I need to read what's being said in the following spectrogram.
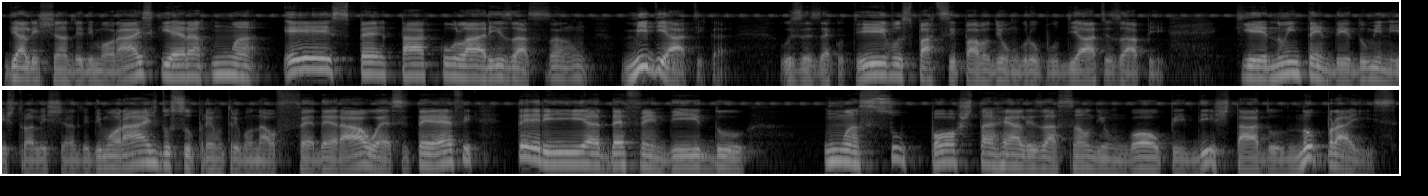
de Alexandre de Moraes que era uma espetacularização midiática os executivos participavam de um grupo de WhatsApp que, no entender do ministro Alexandre de Moraes, do Supremo Tribunal Federal, STF, teria defendido uma suposta realização de um golpe de Estado no país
